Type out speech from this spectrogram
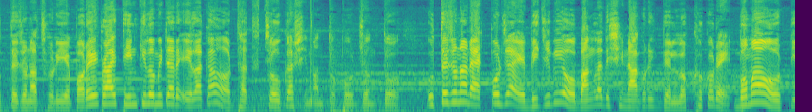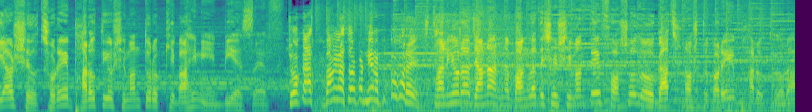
উত্তেজনা ছড়িয়ে পড়ে প্রায় তিন কিলোমিটার এলাকা, অর্থাৎ চৌকা সীমান্ত পর্যন্ত। উত্তেজনার এক পর্যায়ে বিজিবি ও বাংলাদেশি নাগরিকদের লক্ষ্য করে বোমা ও টিয়ার শেল ছড়ে ভারতীয় সীমান্তরক্ষী বাহিনী বিএসএফ। করে। স্থানীয়রা জানান বাংলাদেশের সীমান্তে ফসল ও গাছ নষ্ট করে ভারতীয়রা।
